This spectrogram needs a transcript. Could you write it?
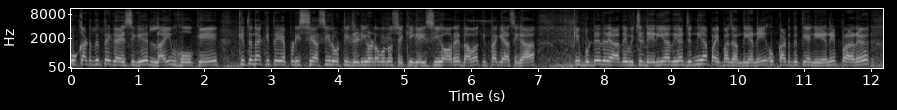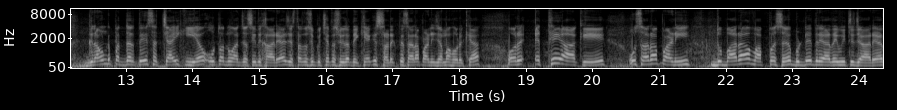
ਉਹ ਕੱਟ ਦਿੱਤੇ ਗਏ ਸੀਗੇ ਲਾਈਵ ਹੋ ਕੇ ਕਿਤੇ ਨਾ ਕਿਤੇ ਆਪਣੀ ਸਿਆਸੀ ਰੋਟੀ ਜਿਹੜੀ ਉਹਨਾਂ ਵੱਲੋਂ ਸੇਕੀ ਗਈ ਸੀ ਔਰ ਇਹ ਦਾਵਾ ਕੀਤਾ ਗਿਆ ਸੀਗਾ ਕਿ ਬੁੱਢੇ ਦਰਿਆ ਦੇ ਵਿੱਚ ਡੇਰੀਆਂ ਦੀਆਂ ਜਿੰਨੀਆਂ ਪਾਈਪਾਂ ਜਾਂਦੀਆਂ ਨੇ, ਉਹ ਕੱਟ ਦਿੱਤੀਆਂ ਗਈਆਂ ਨੇ, ਪਰ ਗਰਾਊਂਡ ਪੱਧਰ ਤੇ ਸੱਚਾਈ ਕੀ ਹੈ, ਉਹ ਤੁਹਾਨੂੰ ਅੱਜ ਅਸੀਂ ਦਿਖਾ ਰਿਹਾ ਜਿਸ ਤਰ੍ਹਾਂ ਤੁਸੀਂ ਪਿੱਛੇ ਤਸਵੀਰਾਂ ਦੇਖੀਆਂ ਕਿ ਸੜਕ ਤੇ ਸਾਰਾ ਪਾਣੀ ਜਮ੍ਹਾਂ ਹੋ ਰੱਖਿਆ ਔਰ ਇੱਥੇ ਆ ਕੇ ਉਹ ਸਾਰਾ ਪਾਣੀ ਦੁਬਾਰਾ ਵਾਪਸ ਬੁੱਢੇ ਦਰਿਆ ਦੇ ਵਿੱਚ ਜਾ ਰਿਹਾ।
